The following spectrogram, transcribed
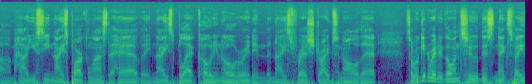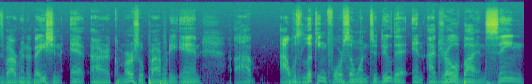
um, how you see nice parking lots that have a nice black coating over it and the nice fresh stripes and all of that. So, we're getting ready to go into this next phase of our renovation at our commercial property, and I I was looking for someone to do that, and I drove by and seen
